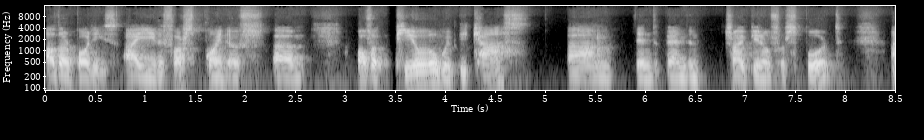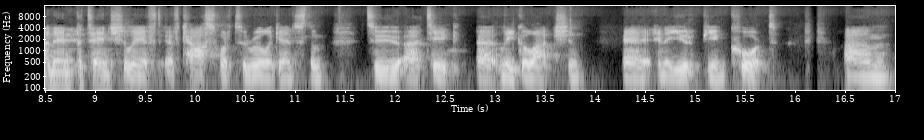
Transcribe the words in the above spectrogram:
other bodies, i.e., the first point of um, of appeal would be CAS, um, the Independent Tribunal for Sport, and then potentially, if, if CAS were to rule against them, to uh, take uh, legal action uh, in a European court. Um,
